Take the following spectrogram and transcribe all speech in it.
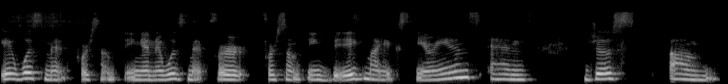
it was meant for something and it was meant for for something big my experience and just um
